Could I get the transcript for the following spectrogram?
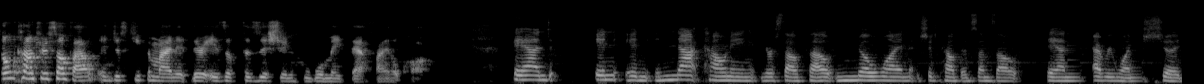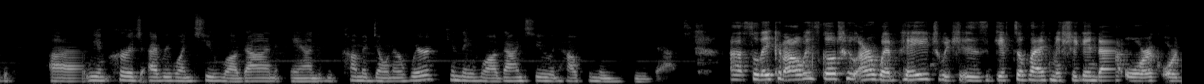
don't count yourself out and just keep in mind that there is a physician who will make that final call. And in, in, in not counting yourself out, no one should count themselves out and everyone should. Uh, we encourage everyone to log on and become a donor. Where can they log on to and how can they do that? Uh, so they can always go to our webpage, which is giftoflifemichigan.org or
